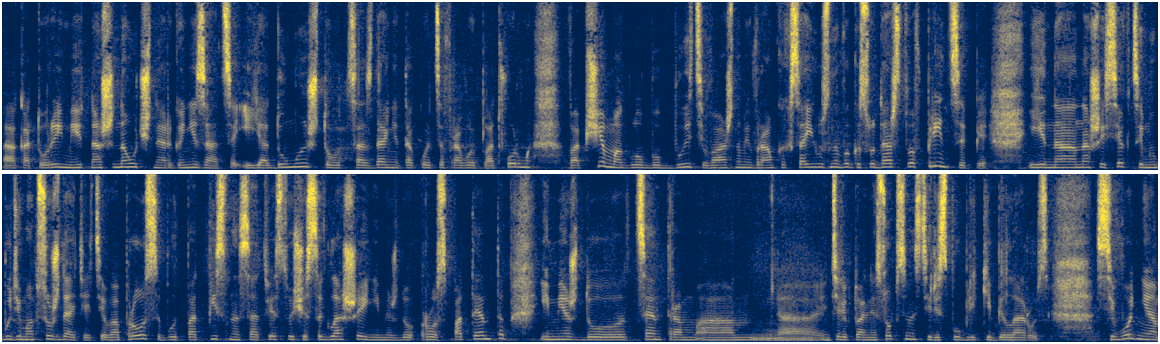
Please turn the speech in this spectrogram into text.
а, которые имеют наши научные организации. И я думаю, что вот создание такой цифровой платформы вообще могло бы быть важным и в рамках союзного государства в принципе. И на нашей секции мы будем обсуждать эти вопросы, будут подписаны соответствующие соглашения между Роспатентом и между Центром а, а, интеллектуальной собственности Республики Беларусь. Сегодня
